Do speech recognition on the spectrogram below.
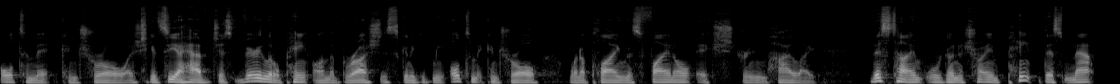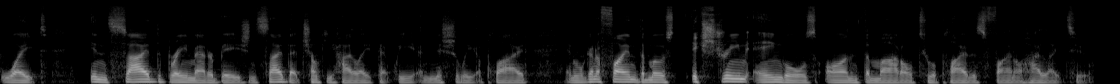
ultimate control. As you can see, I have just very little paint on the brush. This is gonna give me ultimate control when applying this final extreme highlight. This time, we're gonna try and paint this matte white inside the brain matter beige, inside that chunky highlight that we initially applied. And we're gonna find the most extreme angles on the model to apply this final highlight to.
